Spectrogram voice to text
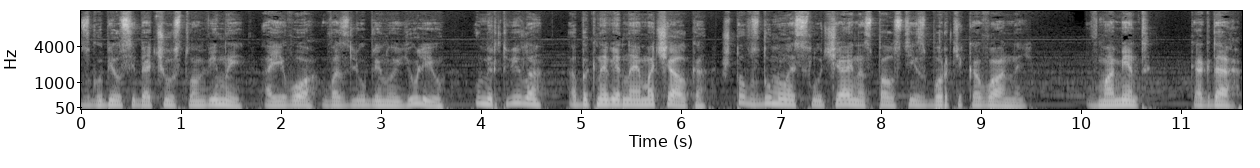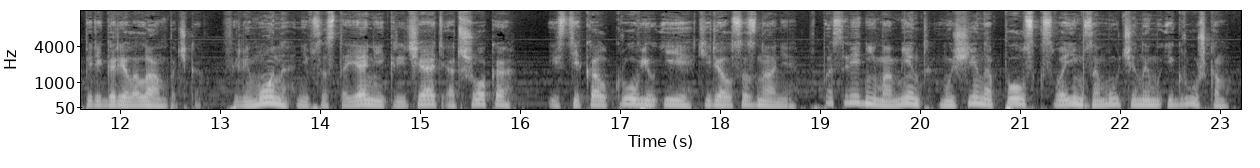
сгубил себя чувством вины, а его возлюбленную Юлию умертвила обыкновенная мочалка, что вздумалось случайно сползти с бортика ванной. В момент, когда перегорела лампочка, Филимон не в состоянии кричать от шока, истекал кровью и терял сознание. В последний момент мужчина полз к своим замученным игрушкам –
